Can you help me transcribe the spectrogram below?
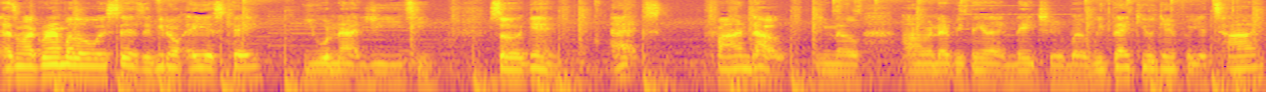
As my grandmother always says, if you don't ASK, you will not GET. So again, ask, find out, you know, um, and everything of that nature. But we thank you again for your time.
